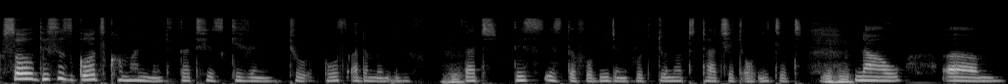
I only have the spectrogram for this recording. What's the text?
So this is God's commandment that He's given to both Adam and Eve. That this is the forbidden fruit. Do not touch it or eat it. Now, um,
